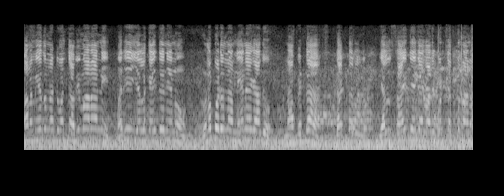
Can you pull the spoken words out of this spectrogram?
మన మీద ఉన్నటువంటి అభిమానాన్ని మరీ వీళ్ళకైతే నేను రుణపడి ఉన్నాను నేనే కాదు. నా బిడ్డ డాక్టర్ ఎల్ సాయితేజ గారికి కూడా చెప్తున్నాను.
